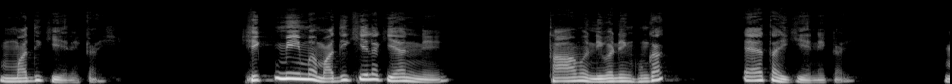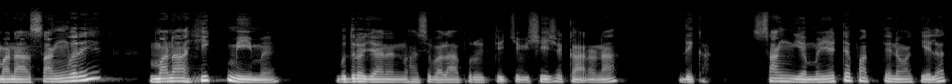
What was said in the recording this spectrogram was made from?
මදි කියන එකයි. හික්මීම මදි කියලා කියන්නේ තාම නිවනෙන් හුඟක් ඈතයි කියන එකයි. මනා සංවරය මනා හික්මීම බුදුරජාණන් වහන්සේ බලාපොරොත්තු වෙච්ච විශේෂ කාරණා දෙකක්. සංයමයට පත් වෙනවා කියලත්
